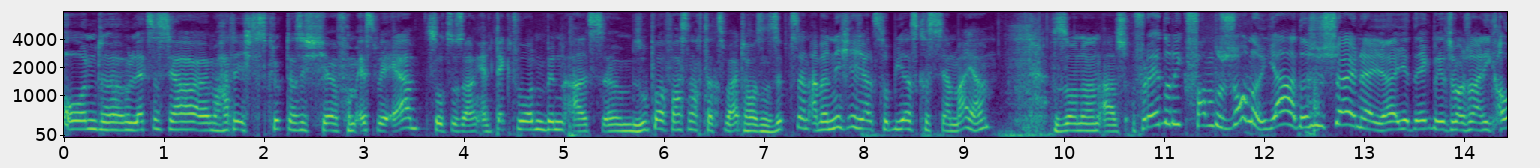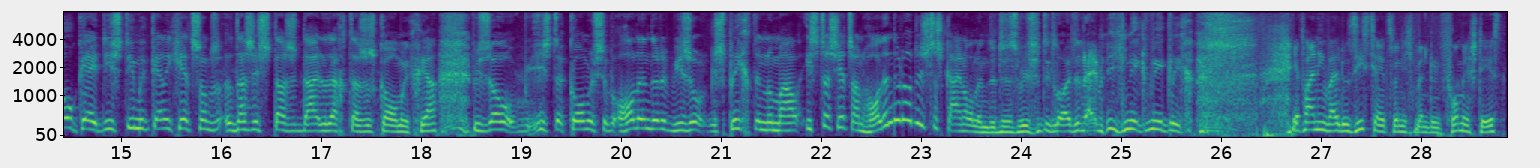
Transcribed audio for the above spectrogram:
und äh, letztes Jahr äh, hatte ich das Glück, dass ich äh, vom SWR sozusagen sozusagen entdeckt worden bin als ähm, Superfassnachter 2017, aber nicht ich als Tobias Christian Meyer, sondern als Frederik van der Sonne. Ja, das ist schön. Ey. Ja, ihr denkt jetzt wahrscheinlich, okay, die Stimme kenne ich jetzt schon. Das ist, das ist duidelijk, das ist komisch. Ja, wieso ist der komische Holländer? Wieso spricht er normal? Ist das jetzt ein Holländer oder ist das kein Holländer? Das wissen die Leute nämlich nicht wirklich. Ja, vor allen Dingen, weil du siehst ja jetzt, wenn ich, wenn du vor mir stehst,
